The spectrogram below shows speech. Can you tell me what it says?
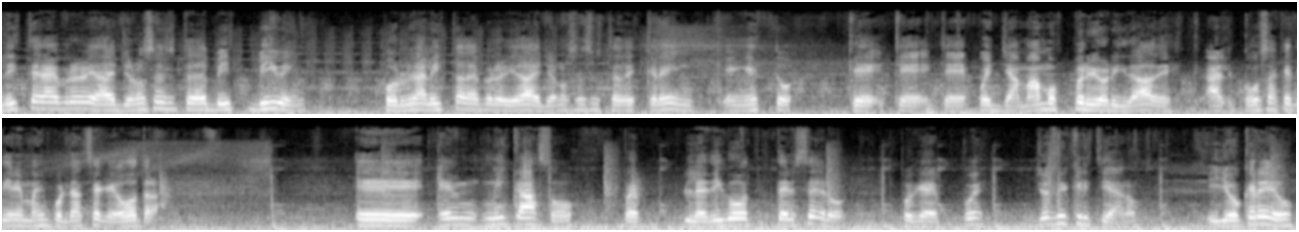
Lista de prioridades. Yo no sé si ustedes viven por una lista de prioridades. Yo no sé si ustedes creen en esto que, que, pues llamamos prioridades, cosas que tienen más importancia que otras. Eh, en mi caso, pues le digo tercero, porque pues yo soy cristiano y yo creo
